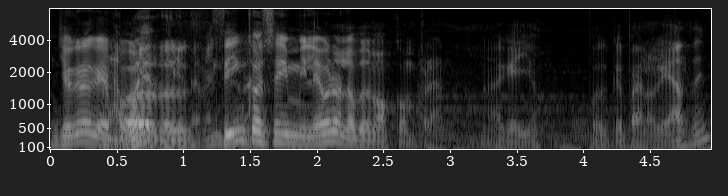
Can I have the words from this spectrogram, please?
yo creo que La por directamente, 5 o ¿no? 6 mil euros lo podemos comprar, aquello. Porque para lo que hacen,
